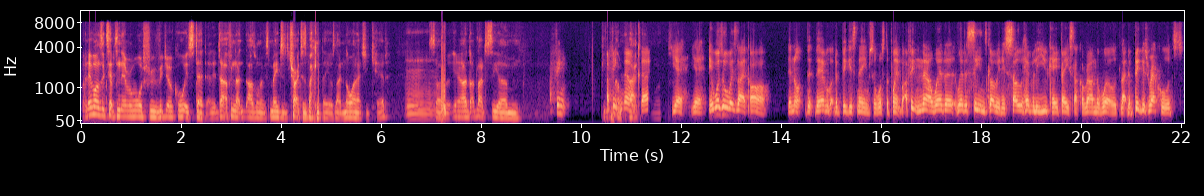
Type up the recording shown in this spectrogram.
When everyone's accepting their reward through video call instead, and it, that, I think that, that was one of its major detractors back in the day. It was like no one actually cared. Mm. So yeah, I'd, I'd like to see um I think people I think come now back. that- Yeah, yeah. It was always like, oh, they're not, they haven't got the biggest name, so what's the point? But I think now where the where the scene's going is so heavily UK based, like around the world. Like the biggest records,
